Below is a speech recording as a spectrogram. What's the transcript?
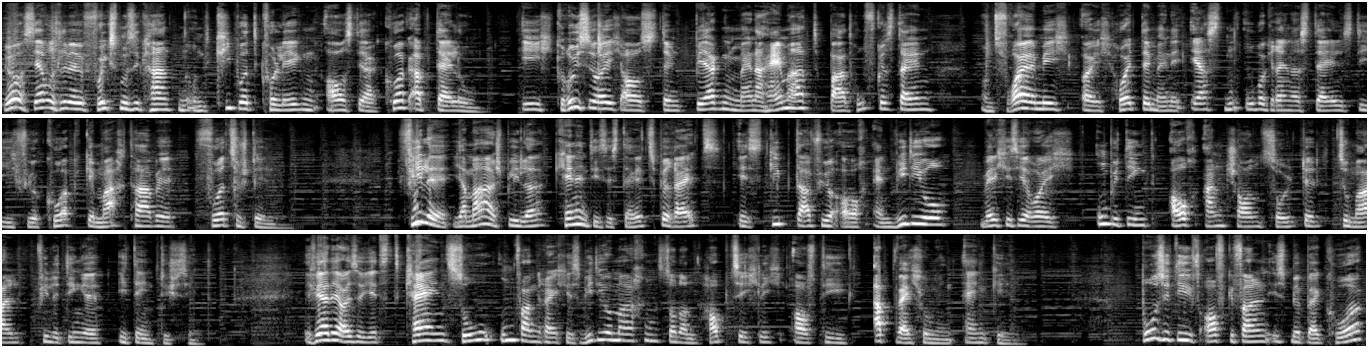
Ja, servus liebe Volksmusikanten und Keyboard-Kollegen aus der Korg-Abteilung. Ich grüße euch aus den Bergen meiner Heimat, Bad Hofgastein und freue mich, euch heute meine ersten Obergreiner-Styles, die ich für Korg gemacht habe, vorzustellen. Viele Yamaha-Spieler kennen diese Styles bereits. Es gibt dafür auch ein Video, welches ihr euch unbedingt auch anschauen solltet, zumal viele Dinge identisch sind. Ich werde also jetzt kein so umfangreiches Video machen, sondern hauptsächlich auf die Abweichungen eingehen. Positiv aufgefallen ist mir bei Korg,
